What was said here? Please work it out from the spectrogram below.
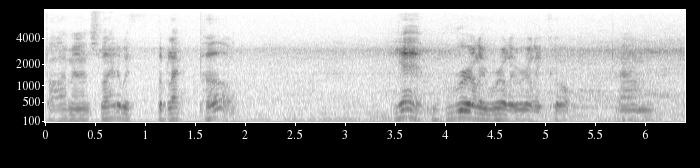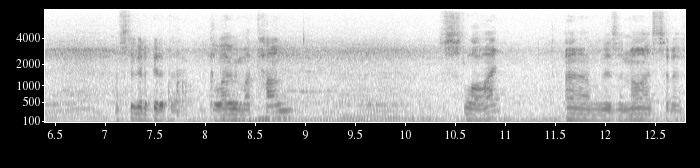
Five minutes later with the Black Pearl. Yeah, really, really, really cool. Um, I've still got a bit of a glow in my tongue, slight. Um, there's a nice sort of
